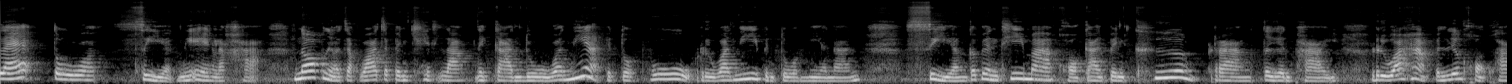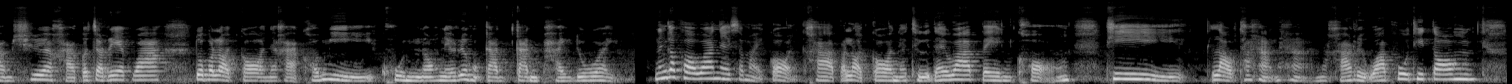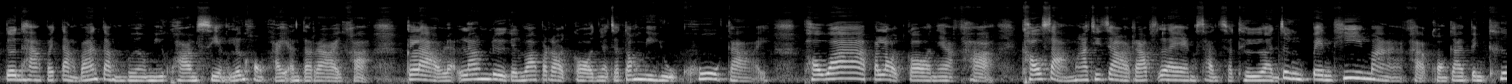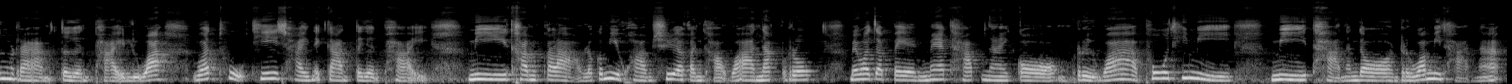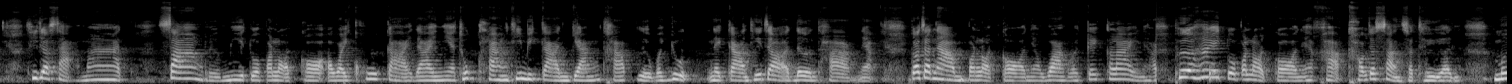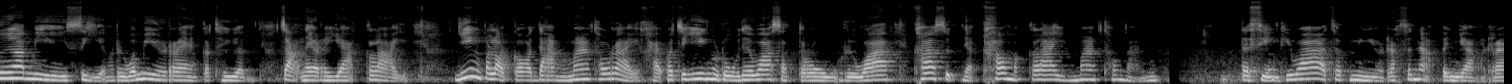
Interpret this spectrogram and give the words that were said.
และตัวเสียงนี่เองล่ะค่ะ นอกเหนือจากว่าจะเป็นเคล็ดลับในการดูว่าเนี่ยเป็นตัวผู้หรือว่านี่เป็นตัวเมียนั้น เสียงก็เป็นที่มาของการเป็นเครื่องรางเตือนภัย หรือว่าหากเป็นเรื่องของความเชื่อค่ะ ก็จะเรียกว่าตัวประหลอดกรนะคะเขามีคุณเนาะในเรื่องของการกันภัยด้วยนั่นก็เพราะว่าในสมัยก่อนค่ะประหลอดกรเนี่ยถือได้ว่าเป็นของที่ เหล่าทหารหารนะคะ หรือว่าผู้ที่ต้องเดินทางไปต่างบ้านต่างเมือง มีความเสี่ยงเรื่องของภัยอันตรายค่ะ กล่าวและล่ำลือกันว่าประหลอดกรเนี่ยจะต้องมีอยู่คู่กาย เพราะว่าประหลอดกรเนี่ยค่ะ เขาสามารถที่จะรับแรงสั่นสะเทือน จึงเป็นที่มาค่ะของการเป็นเครื่องรางเตือนภัย หรือว่าวัตถุที่ใช้ในการเตือนภัย มีคำกล่าวแล้วก็มีความเชื่อกันค่ะว่านักรบ ไม่ว่าจะเป็นแม่ทัพนายกอง หรือว่าผู้ที่ที่มีมีฐานันดร หรือว่ามีฐานะ ที่จะสามารถสร้างหรือมีตัวประหลอดกอเอาไว้คู่กายได้เนี่ยทุกครั้งที่มีการยั้งทัพหรือว่าหยุดในการที่จะเดินทางเนี่ยก็จะนำประหลอดกอเนี่ยวางไว้ใกล้ๆนะคะเพื่อให้ตัวประหลอดกอเนี่ยค่ะเขาจะสั่นสะเทือน เมื่อมีเสียงหรือว่ามีแรงกระเทือนจากในระยะไกลยิ่งประหลอดกอดังมากเท่าไหร่ค่ะ ก็จะยิ่งรู้ได้ว่าศัตรูหรือว่าข้าศึกเนี่ยเข้ามาใกล้มากเท่านั้น แต่เสียงที่ว่าจะมีลักษณะเป็นอย่างไร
